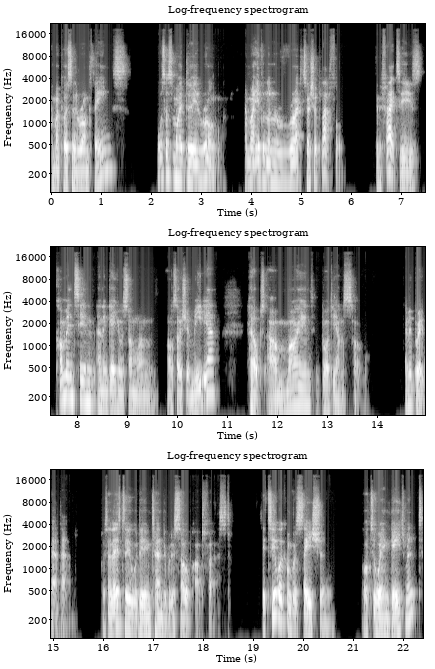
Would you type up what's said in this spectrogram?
Am I posting the wrong things? What else am I doing wrong? Am I even on the right social platform? And the fact is, commenting and engaging with someone on social media helps our mind, body, and soul. Let me break that down. So let's deal with the intangible, the soul part first. The two-way conversation or two-way engagement,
